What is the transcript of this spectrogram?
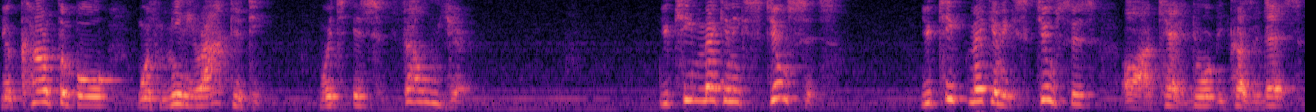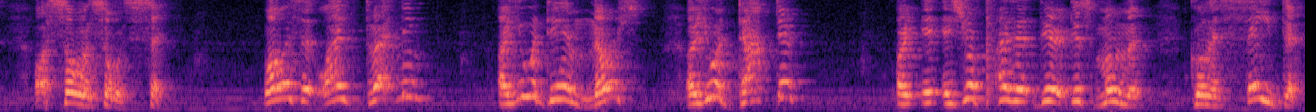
You're comfortable with mediocrity, which is failure. You keep making excuses. You keep making excuses. Oh, I can't do it because of this. Or so and so is sick. Well, is it life threatening? Are you a damn nurse? Are you a doctor? Or is your presence there at this moment going to save them?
